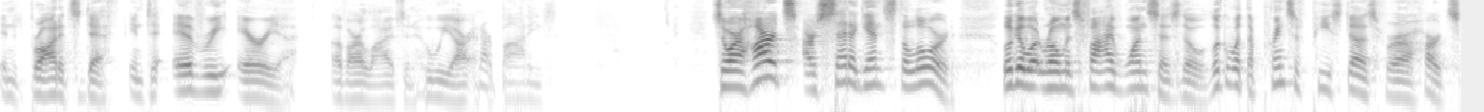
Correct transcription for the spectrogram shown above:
and it's brought its death into every area of our lives and who we are and our bodies. So our hearts are set against the Lord. Look at what Romans 5 1 says, though. Look at what the Prince of Peace does for our hearts.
